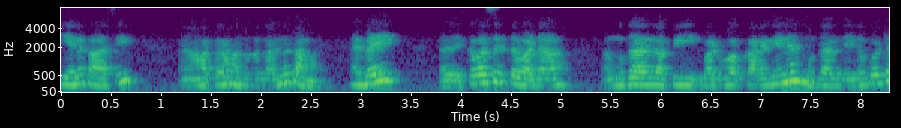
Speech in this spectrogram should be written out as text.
කියන කාසි හතර හඳුන ගන්න තමයි. හැබැයි එක වසරට වඩා මුදල් අපි බඩුවක් අරගෙන මුදල් දෙනකොට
